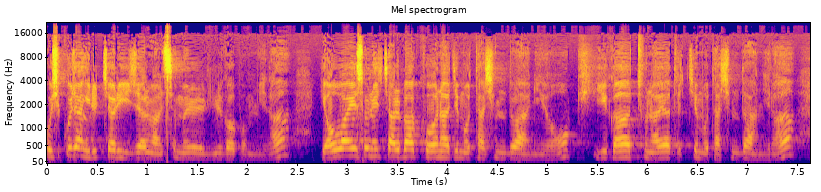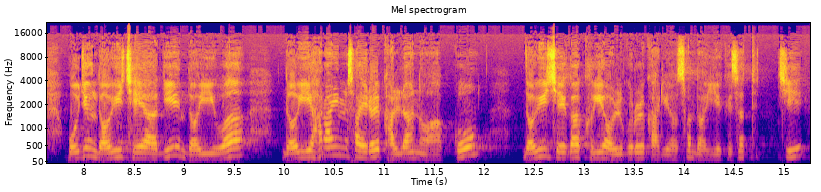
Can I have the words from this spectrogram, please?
59장 1절 2절 말씀을 읽어봅니다. 여호와의 손이 짧아 구원하지 못하심도 아니요 귀가 둔하여 듣지 못하심도 아니라 오직 너희 죄악이 너희와 너희 하나님 사이를 갈라 놓았고 너희 죄가 그의 얼굴을 가리어서 너희에게서 듣지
